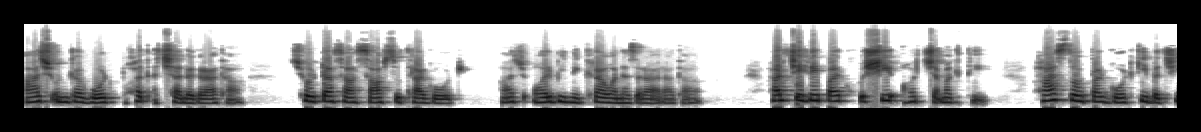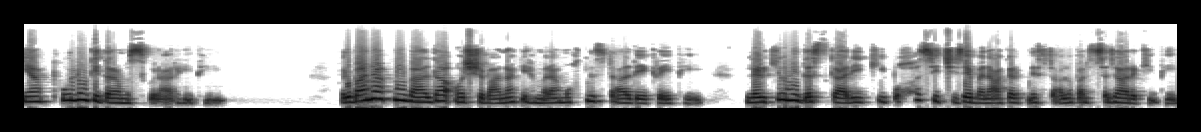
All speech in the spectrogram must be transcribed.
آج ان کا گوٹ بہت اچھا لگ رہا تھا۔ چھوٹا سا صاف ستھرا گوٹ آج اور بھی نکھرا ہوا نظر آ رہا تھا۔ ہر چہرے پر خوشی اور چمک تھی۔ خاص طور پر گوٹ کی بچیاں پھولوں کی طرح مسکرا رہی تھیں۔ ربانہ اپنی والدہ اور شبانہ کے ہمراہ مختلف سٹال دیکھ رہی تھی۔ لڑکیوں نے دستکاری کی بہت سی چیزیں بنا کر اپنے سٹالوں پر سجا رکھی تھی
